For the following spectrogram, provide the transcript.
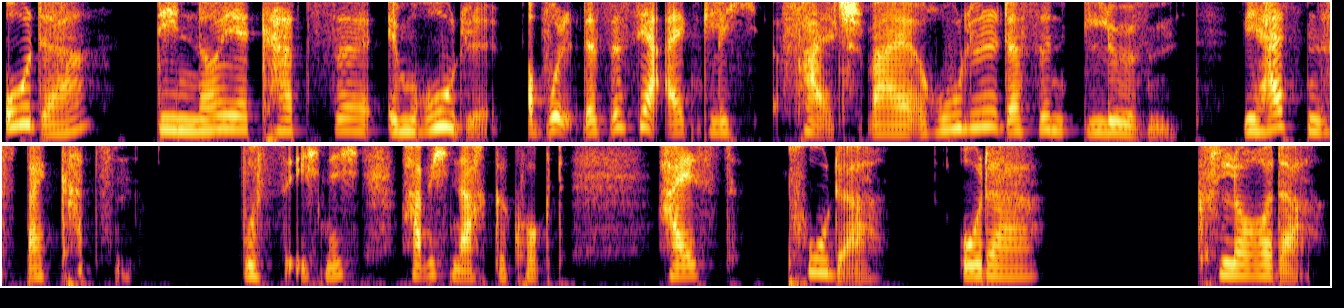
Oder die neue Katze im Rudel. Obwohl, das ist ja eigentlich falsch, weil Rudel, das sind Löwen. Wie heißt denn das bei Katzen? Wusste ich nicht, habe ich nachgeguckt. Heißt Puder oder Chlorder.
